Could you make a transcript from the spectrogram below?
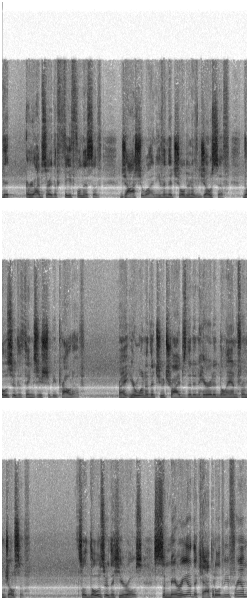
that, or I'm sorry, the faithfulness of Joshua and even the children of Joseph. Those are the things you should be proud of, right? You're one of the two tribes that inherited the land from Joseph. So those are the heroes. Samaria, the capital of Ephraim,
